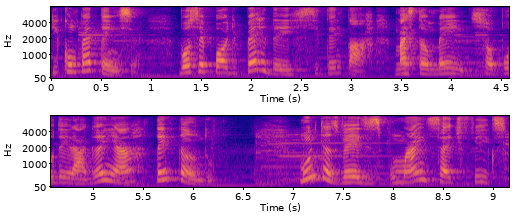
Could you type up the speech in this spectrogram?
e competência. Você pode perder se tentar, mas também só poderá ganhar tentando. Muitas vezes, o mindset fixo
